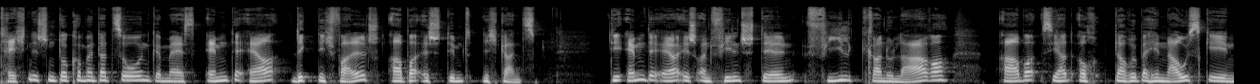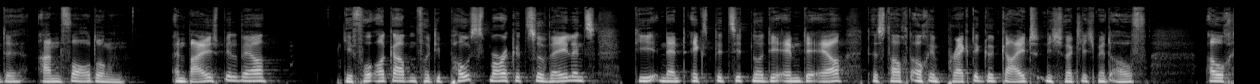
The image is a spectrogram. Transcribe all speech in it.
technischen Dokumentation gemäß MDR liegt nicht falsch, aber es stimmt nicht ganz. Die MDR ist an vielen Stellen viel granularer, aber sie hat auch darüber hinausgehende Anforderungen. Ein Beispiel wäre die Vorgaben für die Post-Market Surveillance, die nennt explizit nur die MDR, das taucht auch im Practical Guide nicht wirklich mit auf. Auch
